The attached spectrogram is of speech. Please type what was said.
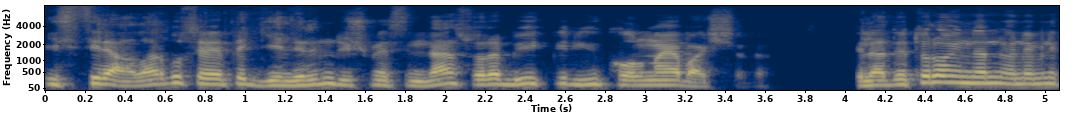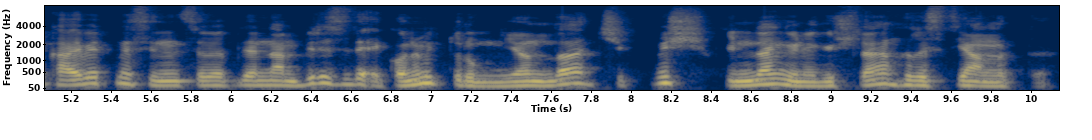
istilalar bu sebeple gelirin düşmesinden sonra büyük bir yük olmaya başladı. Gladyatör oyunlarının önemini kaybetmesinin sebeplerinden birisi de ekonomik durumun yanında çıkmış günden güne güçlenen Hristiyanlıktı.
